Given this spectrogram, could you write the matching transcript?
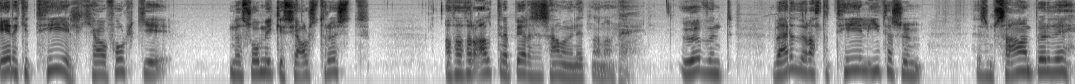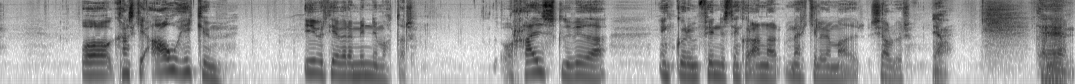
er ekki til hjá fólki með svo mikið sjálfströst að það þarf aldrei að bera sig saman við neitt annan. Nei. öfund verður alltaf til í þessum, þessum samanbörði og kannski áhyggjum yfir því að vera minnimáttar og hræðslu við að einhverjum finnist einhver annar merkilega maður sjálfur. Já, Þannig,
